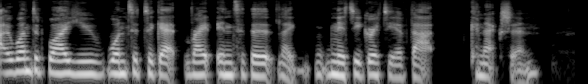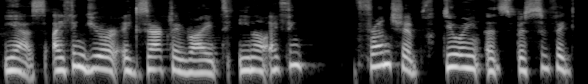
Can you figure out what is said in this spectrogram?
I wondered why you wanted to get right into the like nitty gritty of that connection. Yes, I think you're exactly right. You know, I think friendship during a specific,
